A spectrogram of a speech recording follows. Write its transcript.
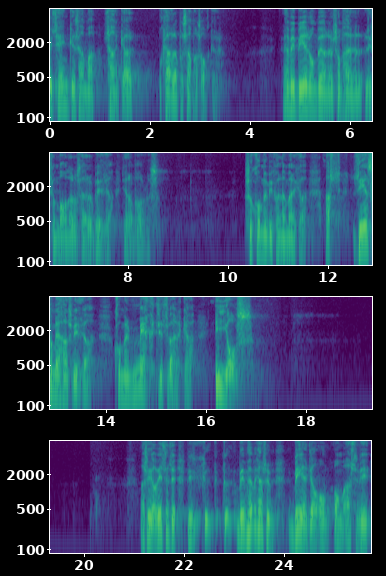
vi tänker samma tankar och kallar på samma saker. När vi ber de böner som Herren liksom manar oss här att bedja genom Paulus så kommer vi kunna märka att det som är hans vilja kommer mäktigt verka i oss. Alltså jag vet inte, vi, vi behöver kanske bedja om, om att vi,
